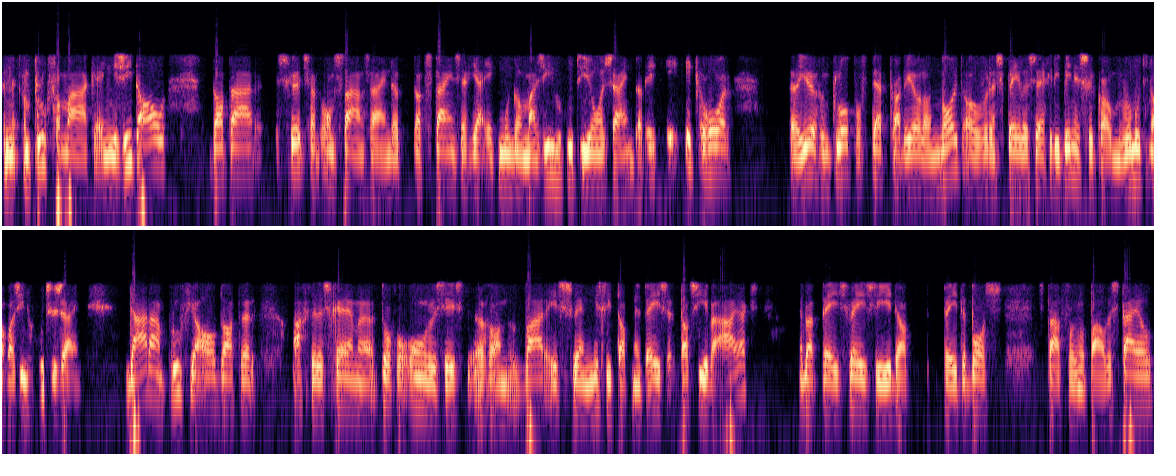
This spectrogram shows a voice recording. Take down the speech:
een, een ploeg van maken. En je ziet al dat daar scheurtjes aan het ontstaan zijn. Dat, dat Stijn zegt, ja, ik moet nog maar zien hoe goed die jongens zijn. Dat ik, ik, hoor uh, Jurgen Klopp of Pep Guardiola nooit over een speler zeggen die binnen is gekomen. We moeten nog maar zien hoe goed ze zijn. Daaraan proef je al dat er achter de schermen toch wel onrust is van waar is Sven Mislitat mee bezig. Dat zie je bij Ajax. En bij PSV zie je dat Peter Bos staat voor een bepaalde stijl.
